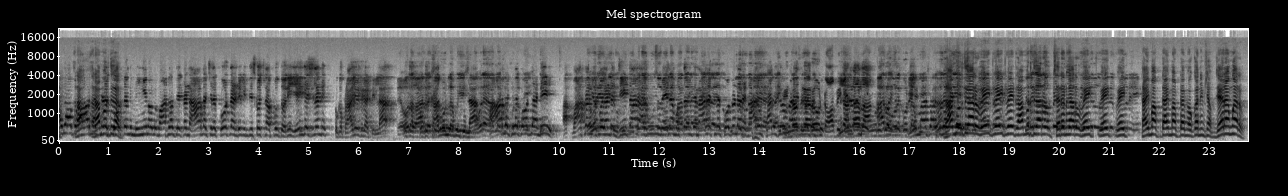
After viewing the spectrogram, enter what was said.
దాదాపు రా- ఆరు లక్షల రామ్మూర్తి గారు. కోట్లండి మింగిన వాళ్ళు మాట్లాడితే ఎట్లండి ఆరు లక్షల కోట్ల అండి వీళ్ళు తీసుకొచ్చిన అప్పులతోని. ఏం చేసిందండి ఒక ప్రాజెక్ట్ కట్టిల్లా? ఆరు లక్షల కోట్ల అండి వాస్తవం చెప్పాలంటే? జీతాలు వేల మొత్తం ఇంకా. నాలుగు లక్షల కోట్లు ఉండాలి నాలుగు కాలేజీలు వినోద్ రామ్మూర్తి గారు వెయిట్ వెయిట్ వెయిట్ Rammurthy garu Charan garu wait wait wait time up time up time ఒక్క నిమిషం. జయరామ్ గారు.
